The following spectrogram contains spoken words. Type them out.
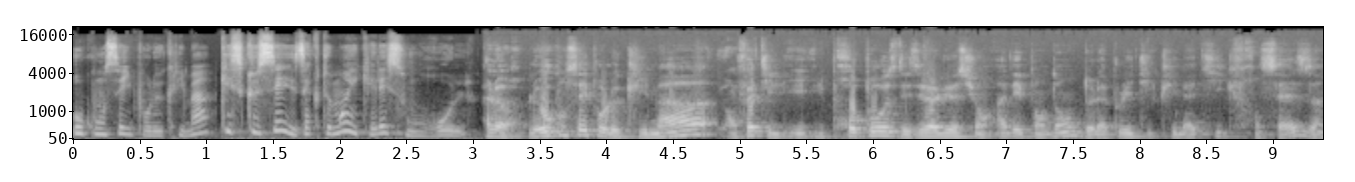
Haut Conseil pour le climat, qu'est-ce que c'est exactement et quel est son rôle? Alors le Haut Conseil pour le climat, en fait, il, il propose des évaluations indépendantes de la politique climatique française.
